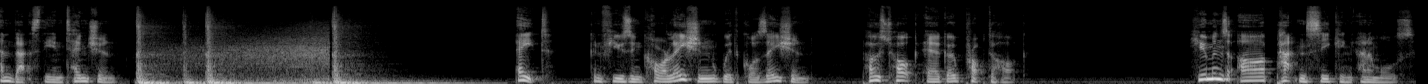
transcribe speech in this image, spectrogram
and that's the intention. 8. Confusing correlation with causation. Post hoc ergo propter hoc. Humans are pattern seeking animals.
